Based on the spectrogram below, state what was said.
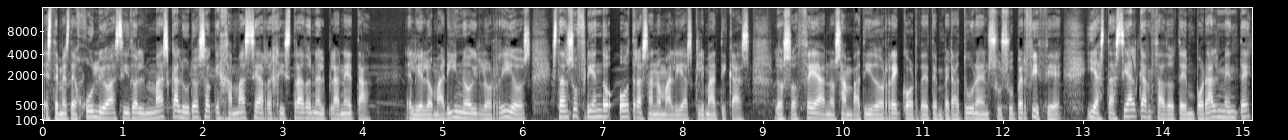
Este mes de julio ha sido el más caluroso que jamás se ha registrado en el planeta. El hielo marino y los ríos están sufriendo otras anomalías climáticas. Los océanos han batido récord de temperatura en su superficie y hasta se ha alcanzado temporalmente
